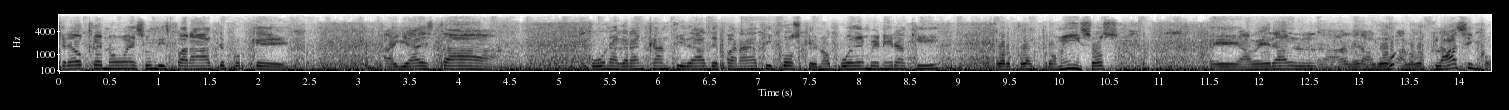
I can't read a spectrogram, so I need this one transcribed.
creo que no es un disparate porque allá está una gran cantidad de fanáticos que no pueden venir aquí por compromisos eh, a ver al- a, a los- a los dos clásicos.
